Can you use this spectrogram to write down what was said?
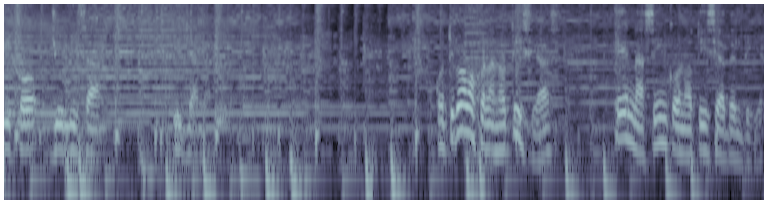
dijo Yulisa Villanueva. Continuamos con las noticias en las cinco noticias del día.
